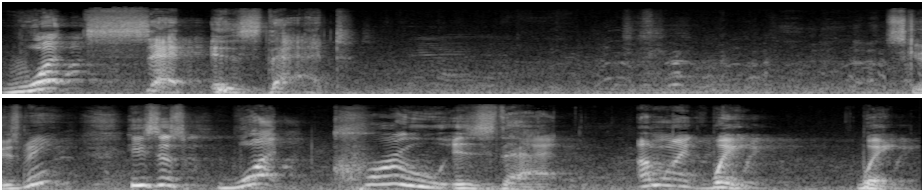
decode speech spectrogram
"What set is that?" Excuse me? He says, What crew is that? I'm like, Wait, wait.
